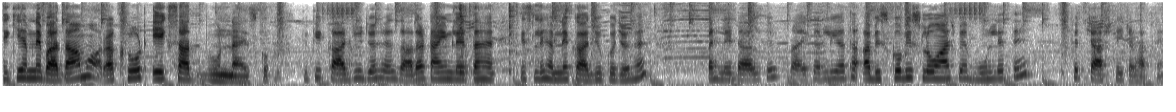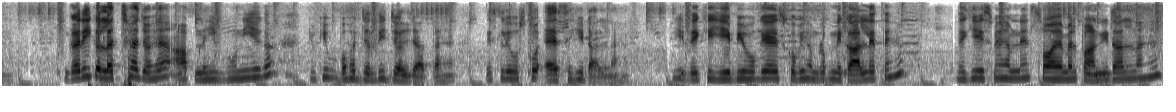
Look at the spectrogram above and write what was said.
देखिए, हमने बादाम और अखरोट एक साथ भूनना है इसको, क्योंकि काजू जो है, ज़्यादा टाइम लेता है, इसलिए हमने काजू को जो है पहले डाल के फ्राई कर लिया था। अब इसको भी स्लो आँच पे भून लेते हैं, फिर चाशनी चढ़ाते हैं। गरी का लच्छा जो है, आप नहीं भूनिएगा, क्योंकि वो बहुत जल्दी जल जाता है। इसलिए उसको ऐसे ही डालना है। ये देखिए, ये भी हो गया, इसको भी हम लोग निकाल लेते हैं। देखिए, इसमें हमने 100 एम पानी डालना है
